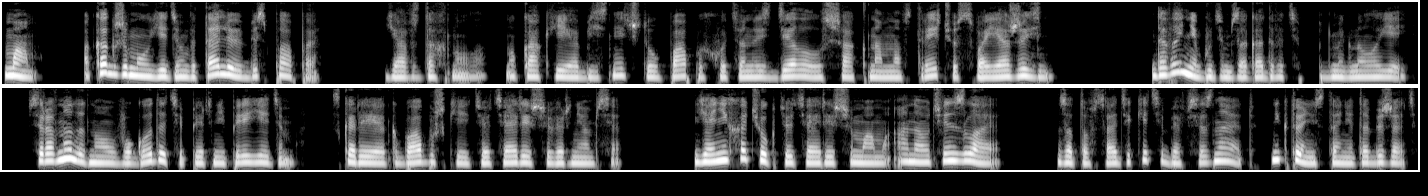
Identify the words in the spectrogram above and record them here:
Мам, а как же мы уедем в Италию без папы?» Я вздохнула. Ну как ей объяснить, что у папы, хоть он и сделал шаг нам навстречу, своя жизнь? «Давай не будем загадывать», — подмигнула ей. «Все равно до Нового года теперь не переедем. Скорее к бабушке и тете Арише вернемся». «Я не хочу к тете Арише, мама. Она очень злая. Зато в садике тебя все знают. Никто не станет обижать».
